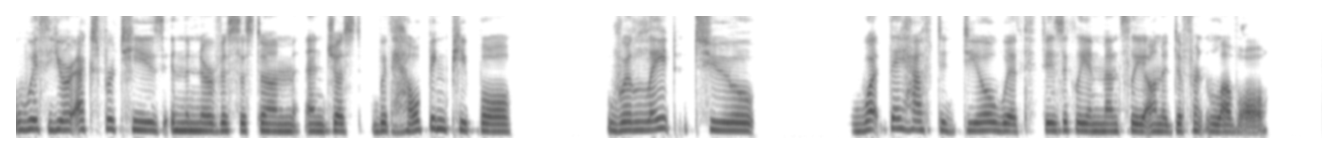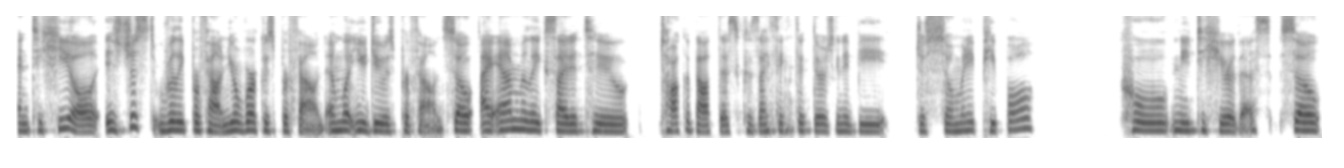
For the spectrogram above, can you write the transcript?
with your expertise in the nervous system and just with helping people relate to what they have to deal with physically and mentally on a different level and to heal is just really profound. Your work is profound and what you do is profound. So I am really excited to talk about this because I think that there's going to be just so many people who need to hear this. So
